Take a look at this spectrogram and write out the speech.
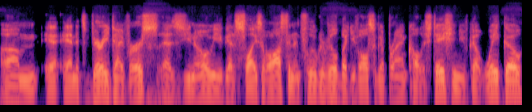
um, and, and, it's very diverse. As you know, you've got a slice of Austin and Pflugerville, but you've also got Bryan College Station. You've got Waco.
